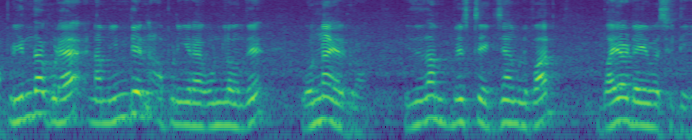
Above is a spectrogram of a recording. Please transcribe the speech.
அப்படி இருந்தால் கூட நம்ம இந்தியன் அப்படிங்கிற ஒன்றில் வந்து ஒன்றா இருக்கிறோம். இதுதான் பெஸ்ட் எக்ஸாம்பிள் ஃபார் பயோடைவர்சிட்டி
